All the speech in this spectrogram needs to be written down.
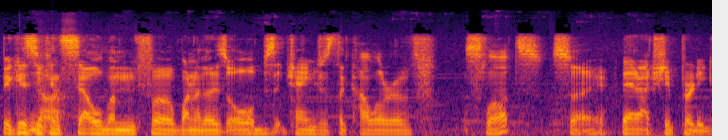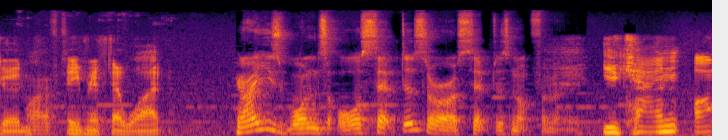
because you can sell them for one of those orbs that changes the color of slots. So they're actually pretty good, I'll have to- even if they're white. Can I use wands or scepters, or are scepters not for me? You can. I,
